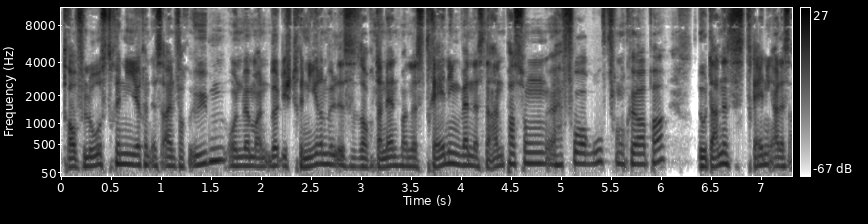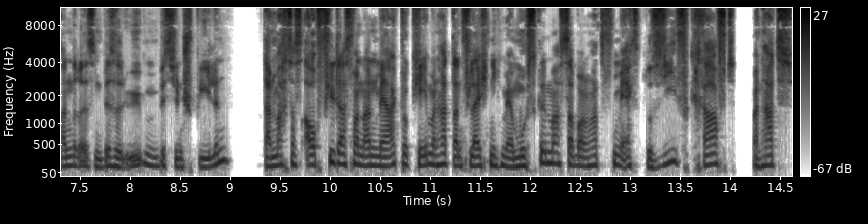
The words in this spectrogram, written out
drauf lostrainieren, ist einfach üben. Und wenn man wirklich trainieren will, ist es auch, dann nennt man es Training, wenn es eine Anpassung hervorruft vom Körper. Nur dann ist es Training, alles andere ist ein bisschen üben, ein bisschen spielen. Dann macht das auch viel, dass man dann merkt, okay, man hat dann vielleicht nicht mehr Muskelmasse, aber man hat mehr Explosivkraft, man hat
